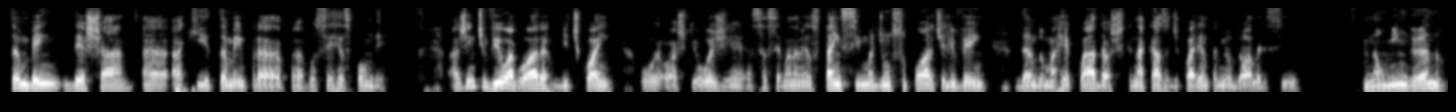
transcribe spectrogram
também deixar uh, aqui também para você responder. A gente viu agora o Bitcoin, eu acho que hoje, essa semana mesmo, está em cima de um suporte, ele vem dando uma recuada, acho que na casa de 40 mil dólares, se não me engano,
